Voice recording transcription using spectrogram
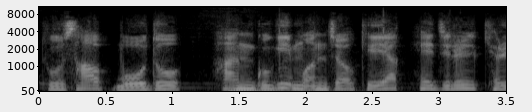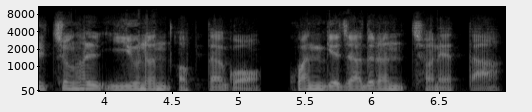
두 사업 모두 한국이 먼저 계약 해지를 결정할 이유는 없다고 관계자들은 전했다.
